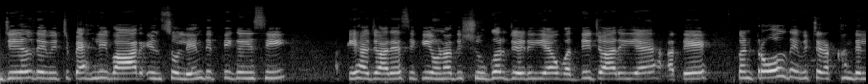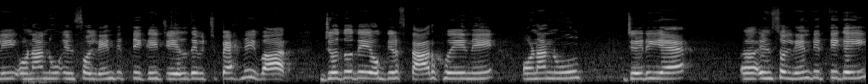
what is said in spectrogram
ਜੇਲ੍ਹ ਦੇ ਵਿੱਚ ਪਹਿਲੀ ਵਾਰ ਇਨਸੂਲਿਨ ਦਿੱਤੀ ਗਈ ਸੀ। ਕਿਹਾ ਜਾ ਰਿਹਾ ਸੀ ਕਿ ਉਹਨਾਂ ਦੀ ਸ਼ੂਗਰ ਜਿਹੜੀ ਹੈ, ਉਹ ਵੱਧਦੀ ਜਾ ਰਹੀ ਹੈ ਅਤੇ ਕੰਟਰੋਲ ਦੇ ਵਿੱਚ ਰੱਖਣ ਦੇ ਲਈ ਉਹਨਾਂ ਨੂੰ ਇਨਸੂਲਿਨ ਦਿੱਤੀ ਗਈ। ਜੇਲ੍ਹ ਦੇ ਵਿੱਚ ਪਹਿਲੀ ਵਾਰ ਜਦੋਂ ਦੇ ਉਹ ਗ੍ਰਿਫਤਾਰ ਹੋਏ ਨੇ, ਉਹਨਾਂ ਨੂੰ ਜਿਹੜੀ ਹੈ ਅ, ਇਨਸੂਲਿਨ ਦਿੱਤੀ ਗਈ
